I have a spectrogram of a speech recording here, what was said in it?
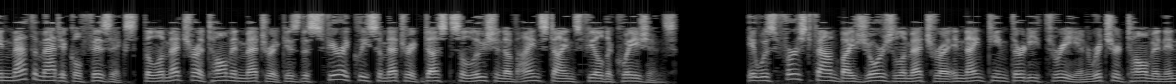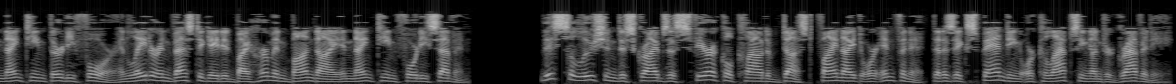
In mathematical physics, the Lemaitre-Tolman metric is the spherically symmetric dust solution of Einstein's field equations. It was first found by Georges Lemaitre in 1933 and Richard Tolman in 1934 and later investigated by Hermann Bondi in 1947. This solution describes a spherical cloud of dust finite or infinite that is expanding or collapsing under gravity.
